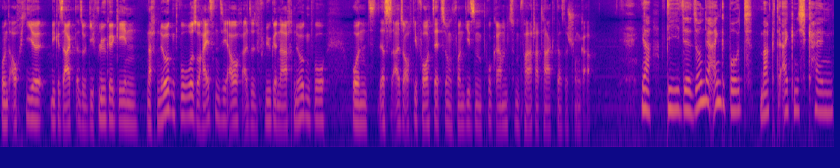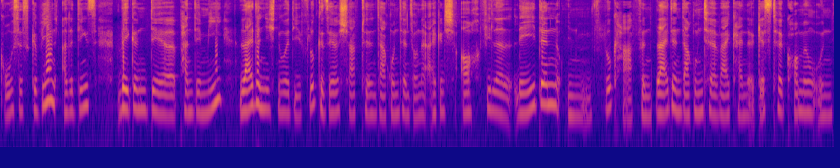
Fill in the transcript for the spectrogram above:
Und auch hier, wie gesagt, also die Flüge gehen nach nirgendwo, so heißen sie auch, also Flüge nach nirgendwo. Und das ist also auch die Fortsetzung von diesem Programm zum Vatertag, das es schon gab. Ja, diese Sonderangebot macht eigentlich kein großes Gewinn. Allerdings wegen der Pandemie leiden nicht nur die Fluggesellschaften darunter, sondern eigentlich auch viele Läden im Flughafen leiden darunter, weil keine Gäste kommen und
